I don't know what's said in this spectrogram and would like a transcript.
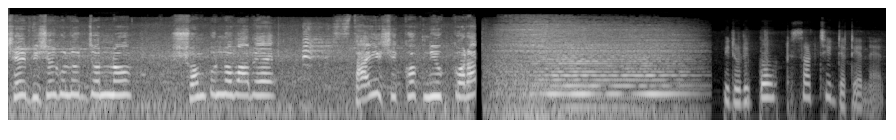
সেই বিষয়গুলোর জন্য সম্পূর্ণভাবে স্থায়ী শিক্ষক নিয়োগ করা রিপোর্ট সার্চ ইন্টারটেনমেন্ট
